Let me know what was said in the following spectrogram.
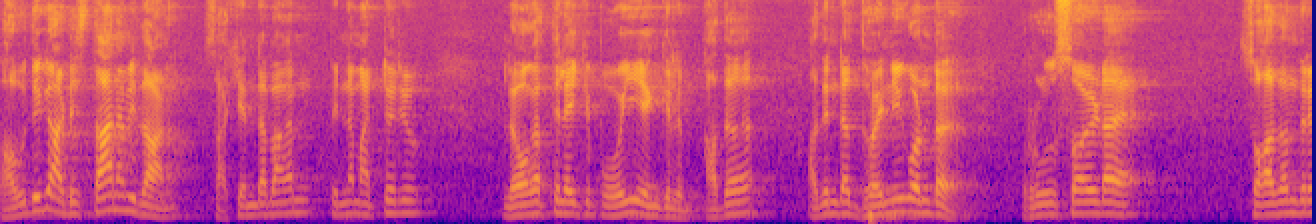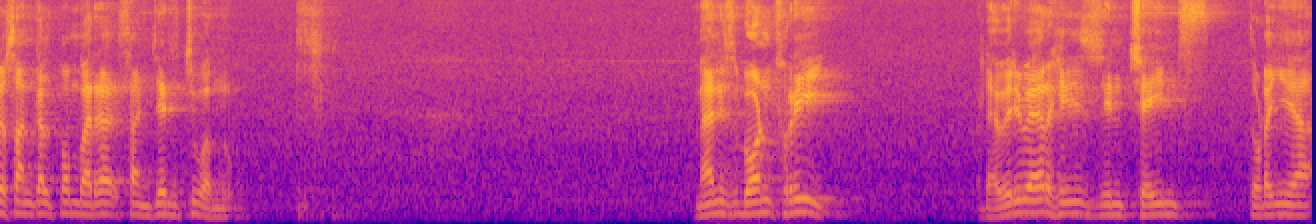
ഭൗതിക അടിസ്ഥാനം ഇതാണ്. സഹ്യന്റെ മകൻ പിന്നെ മറ്റൊരു ലോകത്തിലേക്ക് പോയി എങ്കിലും അത് അതിന്റെ ധ്വനി കൊണ്ട് റൂസോയുടെ സ്വാതന്ത്ര്യ സങ്കല്പം വരെ സഞ്ചരിച്ചു വന്നു. Man is born free but everywhere he's in chains തുടങ്ങിയ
